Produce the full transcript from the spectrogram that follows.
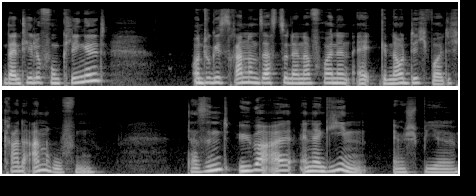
dein Telefon klingelt und du gehst ran und sagst zu deiner Freundin, ey, genau dich wollte ich gerade anrufen. Da sind überall Energien im Spiel.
